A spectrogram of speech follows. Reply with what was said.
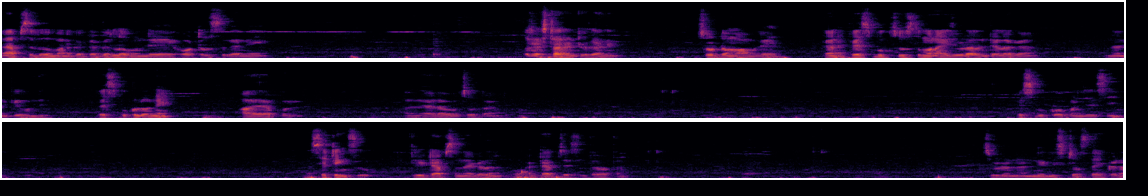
మ్యాప్స్లో మనకు దగ్గరలో ఉండే హోటల్స్ కానీ రెస్టారెంట్లు కానీ చూడడం మామూలే. కానీ ఫేస్బుక్ చూస్తూ మనం అవి చూడాలంటే ఎలాగా? దానికి ఉంది. ఫేస్బుక్లోనే ఆ యాప్ ఉంది. అది ఎలా చూడడానికి? ఫేస్బుక్ ఓపెన్ చేసి సెట్టింగ్స్ త్రీ ట్యాబ్స్ ఉన్నాయి కదా? ట్యాప్ చేసిన తర్వాత చూడండి అన్ని లిస్ట్ వస్తాయి ఇక్కడ.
